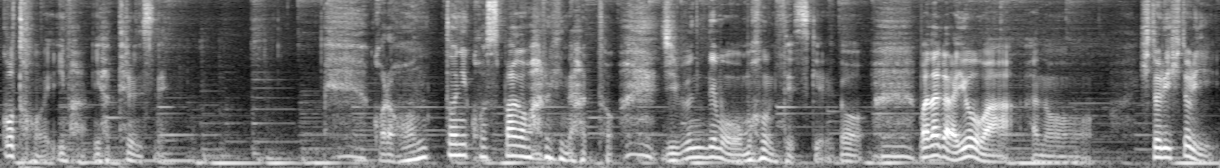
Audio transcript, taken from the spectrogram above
ことを今やってるんですね。これ本当にコスパが悪いなと 自分でも思うんですけれど、まあだから要は、あの、一人一人、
